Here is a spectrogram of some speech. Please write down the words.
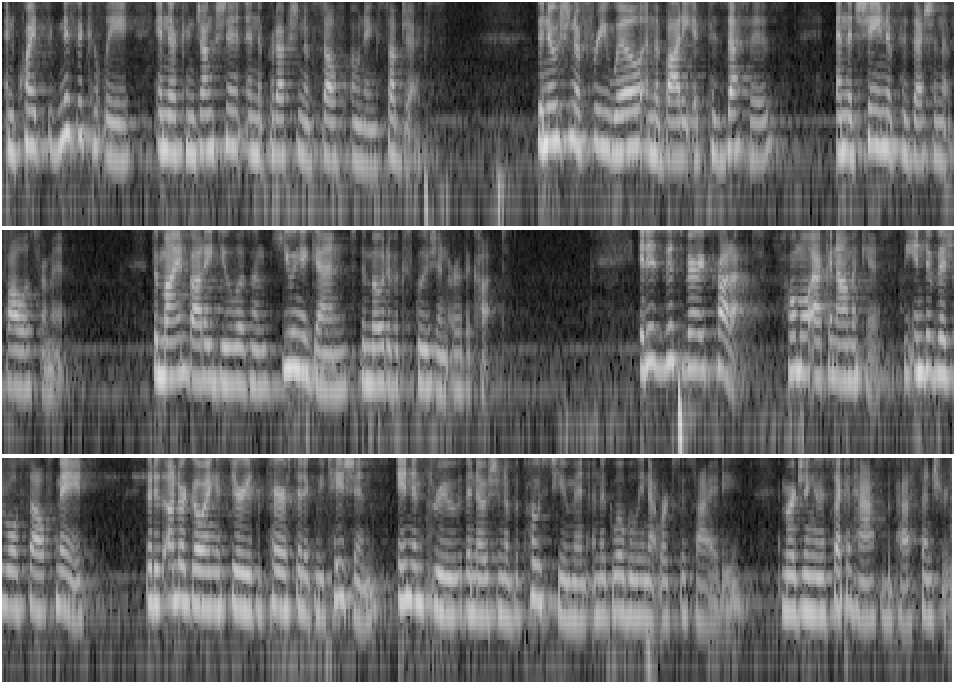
and quite significantly in their conjunction in the production of self owning subjects. The notion of free will and the body it possesses, and the chain of possession that follows from it. The mind body dualism hewing again to the mode of exclusion or the cut. It is this very product, Homo economicus, the individual self made, that is undergoing a series of parasitic mutations in and through the notion of the post human and the globally networked society emerging in the second half of the past century.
